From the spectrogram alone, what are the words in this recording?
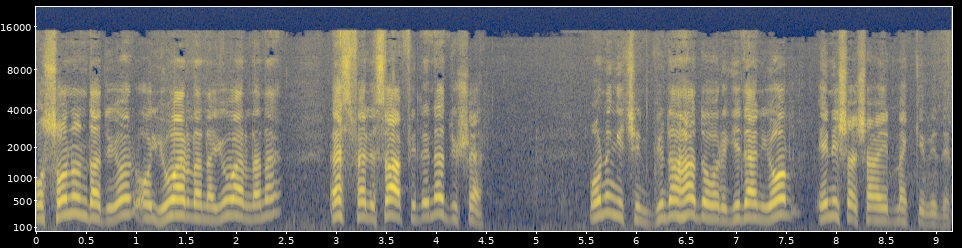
O sonunda diyor o yuvarlana yuvarlana esfeli safiline düşer. Onun için günaha doğru giden yol eniş aşağı inmek gibidir.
